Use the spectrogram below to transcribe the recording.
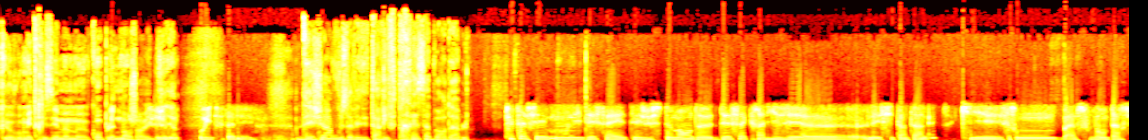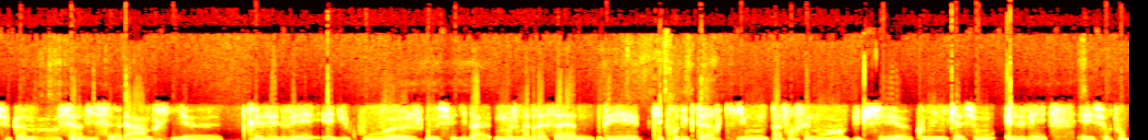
que vous maîtrisez même euh, complètement, j'ai envie de dire. Oui, tout à fait. Déjà, vous avez des tarifs très abordables. Tout à fait. Mon idée, ça a été justement de désacraliser euh, les sites internet, qui sont bah, souvent perçus comme un service à un prix euh, très élevé. Et du coup, euh, je me suis dit, bah, moi, je m'adresse à des petits producteurs qui n'ont pas forcément un budget communication élevé, et surtout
